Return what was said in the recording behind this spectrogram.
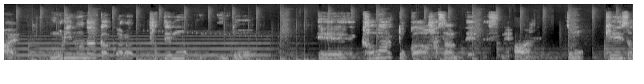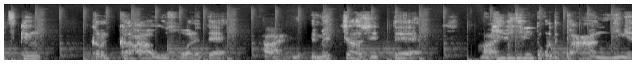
はい。森の中から建物、うんとえー川とか挟んでですねはい。その警察犬からガーッ襲われてはい。でめっちゃ走って、はいギリギリのところでバーン逃げ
